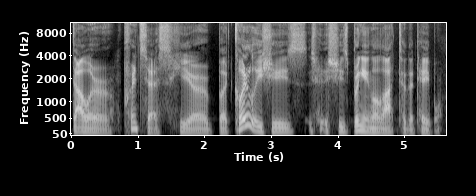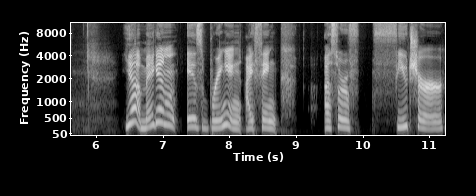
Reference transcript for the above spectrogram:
dollar princess here, but clearly she's she's bringing a lot to the table. Yeah, Meghan is bringing, I think, a sort of future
